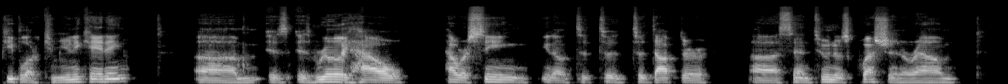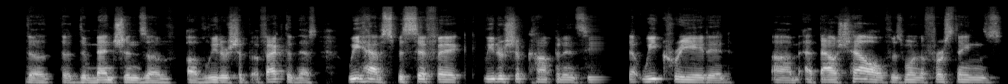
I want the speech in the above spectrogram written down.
people are communicating um, is is really how how we're seeing, you know, to to to Dr. Uh, Santuna's question around the the dimensions of of leadership effectiveness. We have specific leadership competency that we created um, at Bausch Health. Is one of the first things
